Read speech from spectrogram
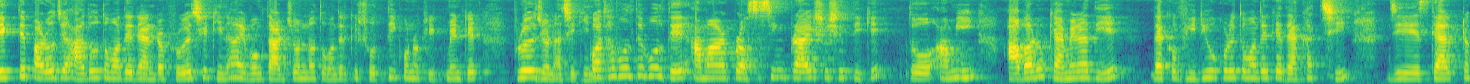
দেখতে পারো যে আদৌ তোমাদের ড্যান্ড্রফ রয়েছে কিনা এবং তার জন্য তোমাদেরকে সত্যি কোনো ট্রিটমেন্টের প্রয়োজন আছে কি কথা বলতে বলতে আমার প্রসেসিং প্রায় শেষের দিকে। তো আমি আবারও ক্যামেরা দিয়ে দেখো ভিডিও করে তোমাদেরকে দেখাচ্ছি যে স্ক্যাল্পটা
